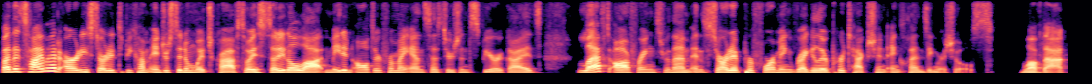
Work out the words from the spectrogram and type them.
By the time I'd already started to become interested in witchcraft, so I studied a lot, made an altar for my ancestors and spirit guides, left offerings for them, and started performing regular protection and cleansing rituals. Love that.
